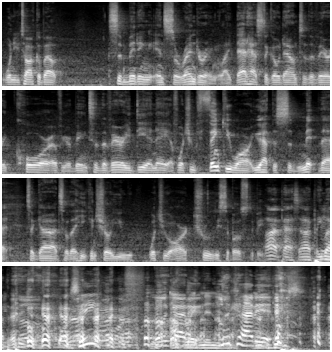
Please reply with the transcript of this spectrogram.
when you talk about submitting and surrendering. Like that has to go down to the very core of your being, to the very DNA of what you think you are. You have to submit that to God so that He can show you what you are truly supposed to be. All right, Pastor. All right, you about to preach. See, Look at it. Look at it.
